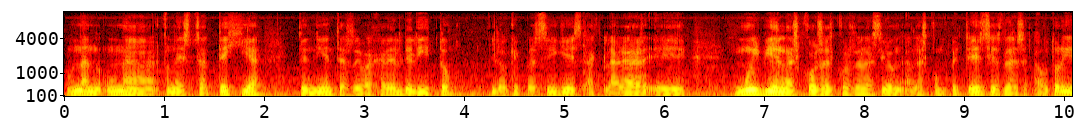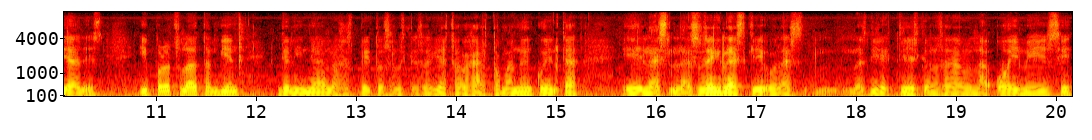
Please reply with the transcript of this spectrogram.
una, una, una estrategia tendiente a rebajar el delito y lo que persigue es aclarar eh, muy bien las cosas con relación a las competencias de las autoridades y por otro lado también delinear los aspectos en los que se debía trabajar tomando en cuenta eh, las, las, reglas que, o las, las directrices que nos ha dado la OMS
